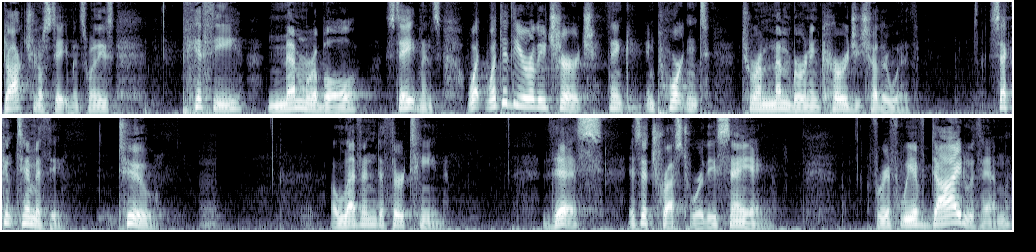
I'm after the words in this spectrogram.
doctrinal statements, one of these pithy, memorable statements. What, what did the early church think important to remember and encourage each other with? 2 Timothy 2 11 to 13. This is a trustworthy saying. For if we have died with him,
